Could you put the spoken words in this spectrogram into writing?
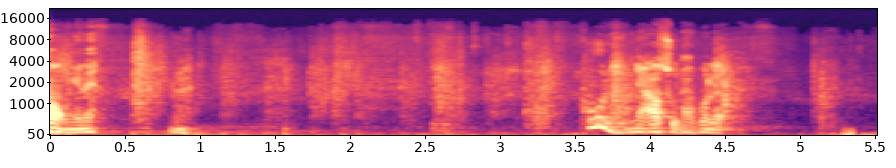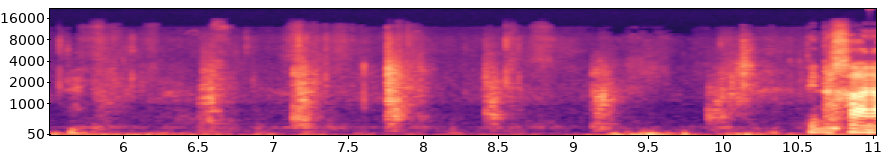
ห้องอยู่นะอืมพูดยาวสุดครับพุ่นละ เป็นอาคาร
